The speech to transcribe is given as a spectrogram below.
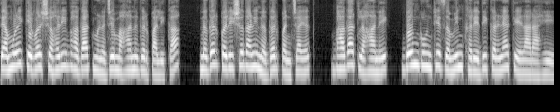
त्यामुळे केवळ शहरी भागात म्हणजे महानगरपालिका नगर परिषद आणि नगरपंचायत भागात लहान एक दोन गुंठे जमीन खरेदी करण्यात येणार आहे.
